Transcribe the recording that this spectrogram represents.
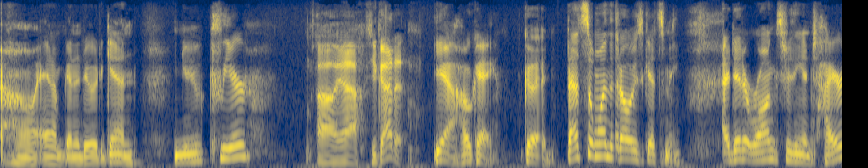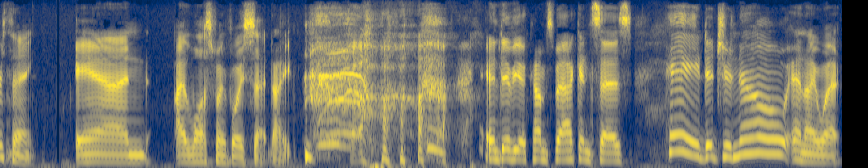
Uh, oh, and I'm gonna do it again. Nuclear. Oh yeah, you got it. Yeah. Okay. Good. That's the one that always gets me. I did it wrong through the entire thing, and I lost my voice that night. and Divya comes back and says, "Hey, did you know?" And I went,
